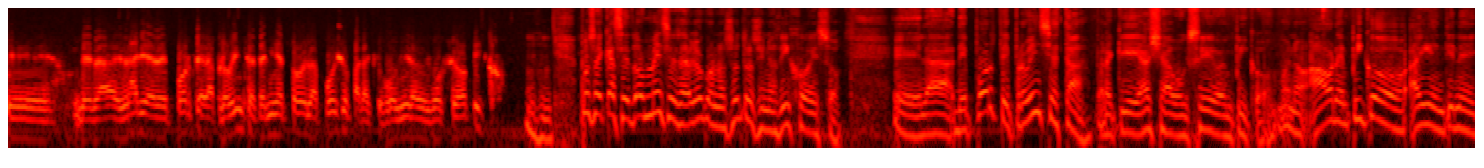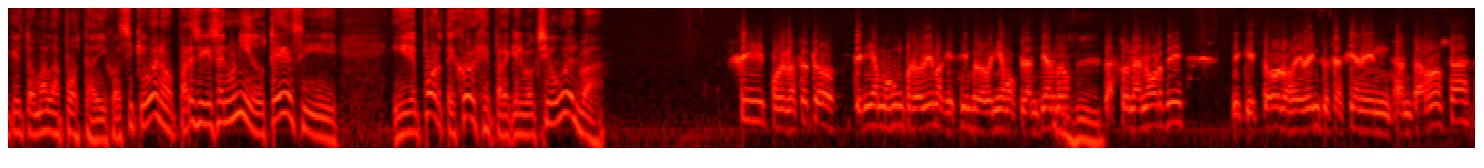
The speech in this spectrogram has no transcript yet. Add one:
que del área de deporte de la provincia tenía todo el apoyo para que volviera el boxeo a pico. Ujú. Vos sabés que hace dos meses habló con nosotros y nos dijo eso. Eh, la deporte provincia está para que haya boxeo en Pico. Bueno, ahora en Pico alguien tiene que tomar la posta, dijo. Así que bueno, parece que se han unido ustedes y, y deporte, Jorge, para que el boxeo vuelva. Sí, porque nosotros teníamos un problema que siempre lo veníamos planteando, la zona norte, de que todos los eventos se hacían en Santa Rosa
